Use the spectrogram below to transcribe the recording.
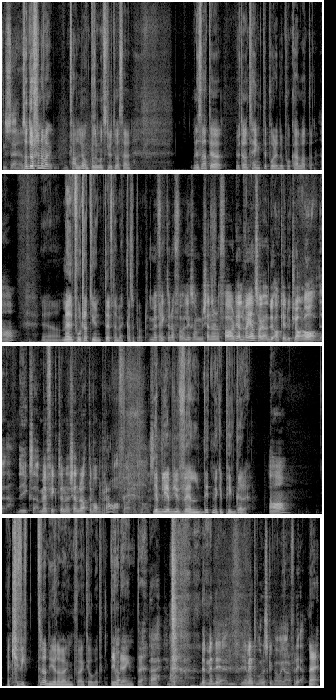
Det. Så duscharna var fan lugnt, på mot slutet var det så här, nästan att jag utan att tänkte på det drog på kallvatten. Ja. Ja, men jag fortsatte ju inte efter en vecka såklart. Men fick du någon för, liksom, kände du någon fördel? Det var en sak, du- okej, du klarade av det. Det gick så här. Men fick du, kände du att det var bra för dig på något sätt? Jag blev ju väldigt mycket piggare. Ja. Jag kvittrade ju hela vägen på väg till jobbet. Det gjorde Ja. jag inte. Nej. Det, men det, jag vet inte vad du skulle behöva göra för det. Nej,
